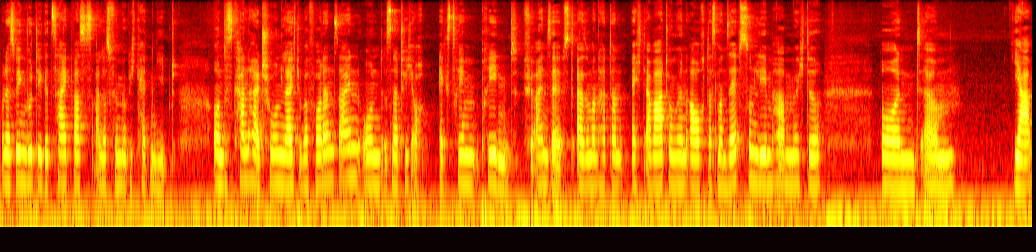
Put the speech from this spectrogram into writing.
Und deswegen wird dir gezeigt, was es alles für Möglichkeiten gibt. Und es kann halt schon leicht überfordernd sein und ist natürlich auch extrem prägend für einen selbst. Also man hat dann echt Erwartungen auch, dass man selbst so ein Leben haben möchte, und ähm, ja,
